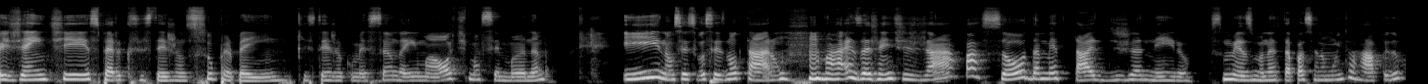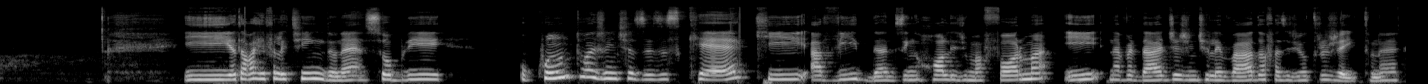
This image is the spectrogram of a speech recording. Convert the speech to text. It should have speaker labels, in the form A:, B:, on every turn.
A: Oi, gente, espero que vocês estejam super bem, que estejam começando aí uma ótima semana. E não sei se vocês notaram, mas a gente já passou da metade de janeiro. Isso mesmo, né? Tá passando muito rápido. E eu tava refletindo, né, sobre o quanto a gente às vezes quer que a vida desenrole de uma forma e, na verdade, a gente é levado a fazer de outro jeito, né?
